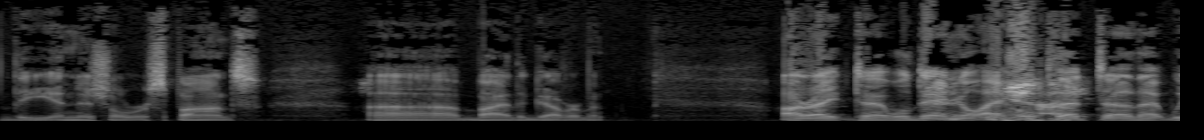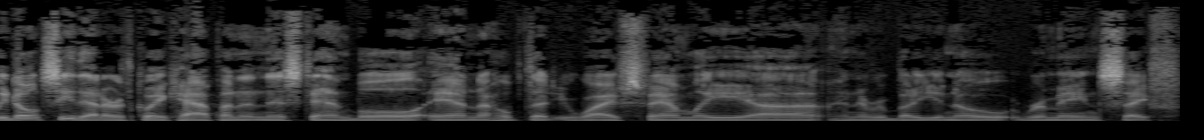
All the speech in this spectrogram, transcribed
the initial response uh, by the government. All right. Uh, well, Daniel, I hope that uh, that we don't see that earthquake happen in Istanbul, and I hope that your wife's family uh, and everybody you know remains safe.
